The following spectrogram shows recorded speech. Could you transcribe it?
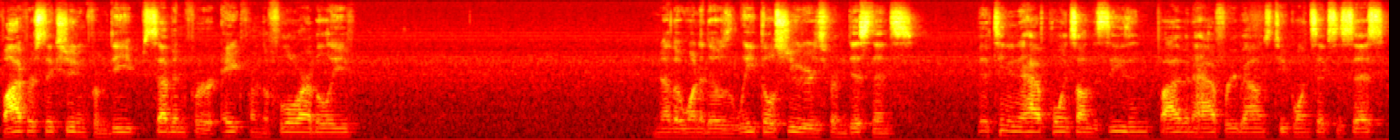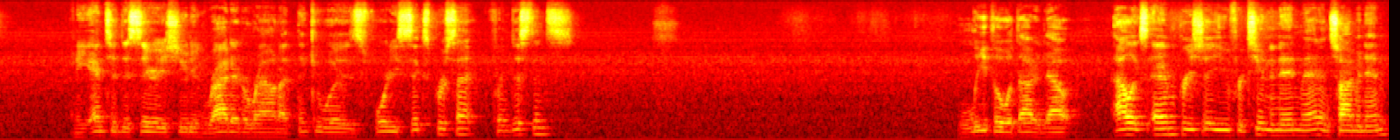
Five for six shooting from deep, seven for eight from the floor, I believe. Another one of those lethal shooters from distance. 15 and a half points on the season, five and a half rebounds, 2.6 assists. And he entered the series shooting right at around, I think it was 46% from distance. Lethal without a doubt. Alex M, appreciate you for tuning in, man, and chiming in.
